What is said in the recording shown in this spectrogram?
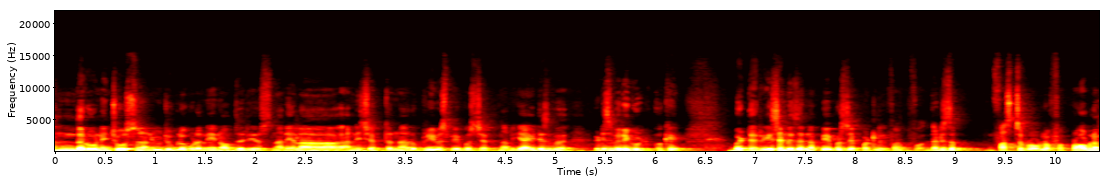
అందరూ నేను చూస్తున్నాను యూట్యూబ్లో కూడా నేను అబ్జర్వ్ చేస్తున్నాను ఎలా అన్ని చెప్తున్నారు ప్రీవియస్ పేపర్స్ చెప్తున్నారు. Yeah it is it is very good okay but రీసెంట్గా జరిగిన పేపర్స్ చెప్పట్లేదు. That is the first problem problem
